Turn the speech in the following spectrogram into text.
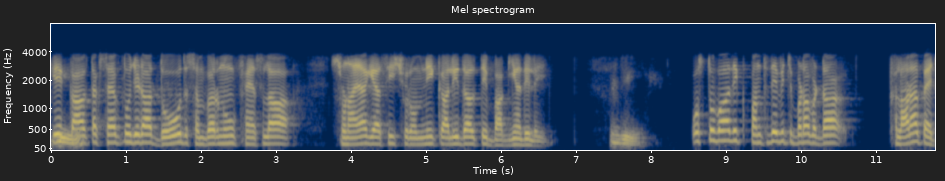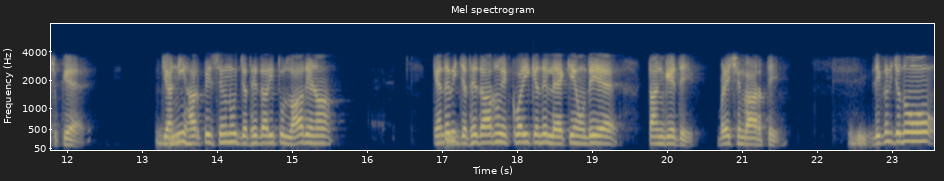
ਕਿ ਜੀ। ਅਕਾਲ ਤਖਤ ਸਾਹਿਬ ਤੋਂ ਜਿਹੜਾ 2 ਦਸੰਬਰ ਨੂੰ ਫੈਸਲਾ ਸੁਣਾਇਆ ਗਿਆ ਸੀ ਸ਼੍ਰੋਮਣੀ ਅਕਾਲੀ ਦਲ ਤੇ ਬਾਗੀਆਂ ਦੇ ਲਈ। ਜੀ। ਉਸ ਤੋਂ ਬਾਅਦ ਇੱਕ ਪੰਥ ਦੇ ਵਿੱਚ ਬੜਾ ਵੱਡਾ ਖਲਾਰਾ ਪੈ ਚੁੱਕਿਆ ਹੈ। ਗਿਆਨੀ ਹਰਪ੍ਰੀਤ ਸਿੰਘ ਨੂੰ ਜਥੇਦਾਰੀ ਤੋਂ ਲਾਹ ਦੇਣਾ। ਕਹਿੰਦੇ ਵੀ। ਜਥੇਦਾਰ ਨੂੰ ਇੱਕ ਵਾਰੀ ਕਹਿੰਦੇ ਲੈ ਕੇ ਆਉਂਦੇ ਐ ਟਾਂਗੇ ਤੇ। ਬੜੇ ਸ਼ਿੰਗਾਰ ਤੇ। ਲੇਕਿਨ ਜਦੋਂ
